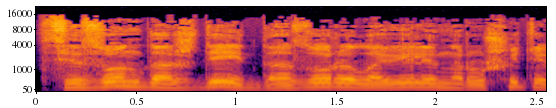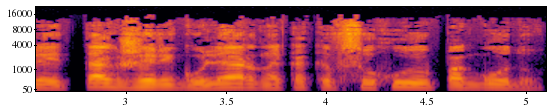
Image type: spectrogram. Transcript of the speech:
В сезон дождей дозоры ловили нарушителей так же регулярно, как и в сухую погоду,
